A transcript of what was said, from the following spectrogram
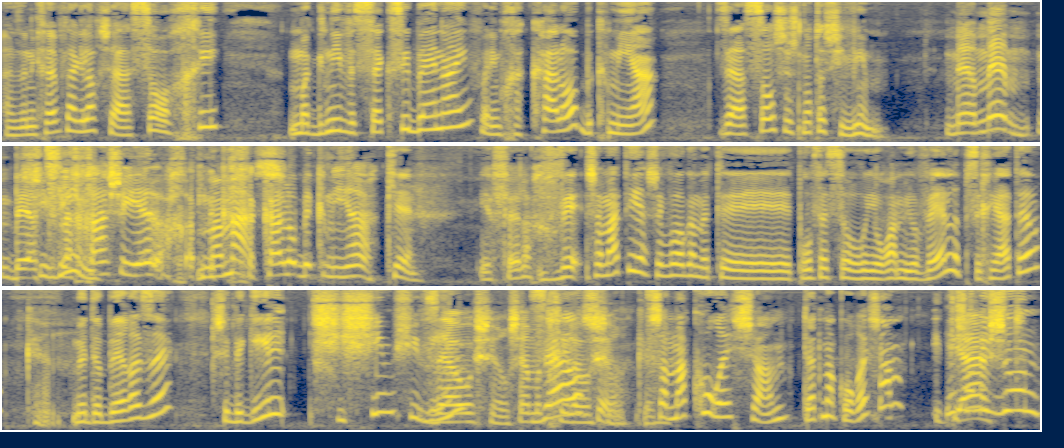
אז אני חייבת להגיד לך שהעשור הכי מגניב וסקסי בעיניי, ואני מחכה לו בכמיהה, זה העשור של שנות ה-70. מהמם, בהצלחה שיהיה לך. את ממש. מחכה לו בכמיהה. כן. יפה לך. ושמעתי השבוע גם את אה, פרופסור יורם יובל, הפסיכיאטר, כן. מדבר על זה שבגיל 60-70... זה האושר, שם זה מתחיל האושר. כן. עכשיו, מה קורה שם? את יודעת מה קורה שם? יש שם התייאשת. איזון.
